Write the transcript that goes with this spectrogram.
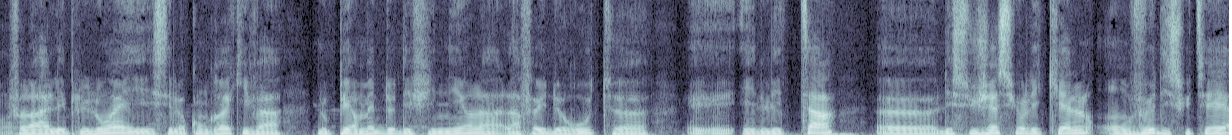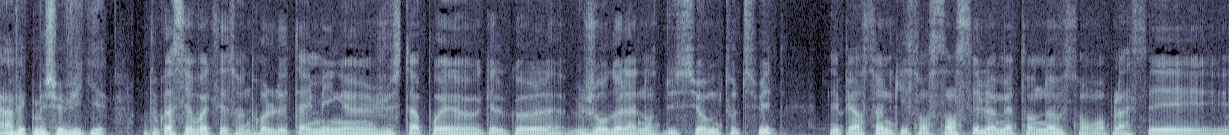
il faudra aller plus loin et c'est le Congrès qui va nous permettre de définir la, feuille de route euh, et, l'état euh, les sujets sur lesquels on veut discuter avec M. Viguier. En tout cas, c'est vrai que c'est un drôle de timing. Hein. Juste après euh, quelques jours de l'annonce du SIOM, tout de suite, les personnes qui sont censées le mettre en œuvre sont remplacées et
